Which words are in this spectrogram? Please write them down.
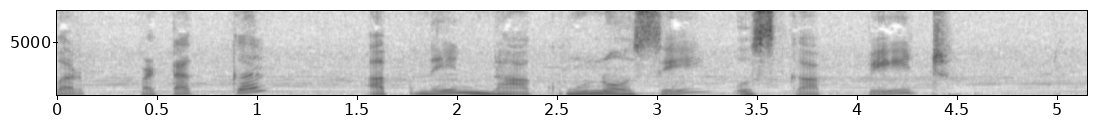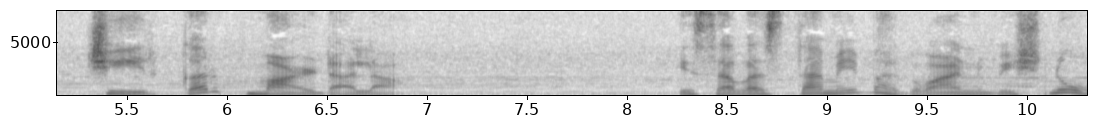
पर पटक कर अपने नाखूनों से उसका पेट चीर कर मार डाला। इस अवस्था में भगवान विष्णु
